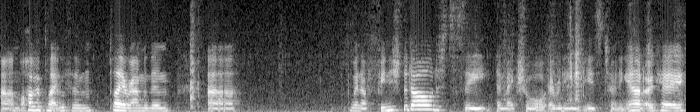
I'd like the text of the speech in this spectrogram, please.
Um, I'll have a play with them, play around with them uh, when I've finished the doll just to see and make sure everything is turning out okay.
